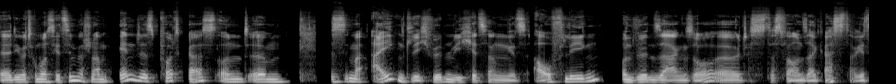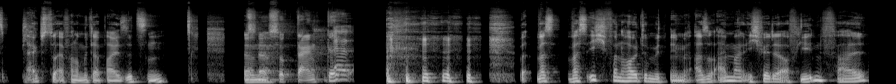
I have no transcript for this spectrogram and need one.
Äh, lieber Thomas, jetzt sind wir schon am Ende des Podcasts und ähm, das ist immer eigentlich, würden wir jetzt sagen, jetzt auflegen und würden sagen, so, äh, das, das war unser Gast, aber jetzt bleibst du einfach noch mit dabei sitzen. Ähm, sag danke. Äh. was, was ich von heute mitnehme, also einmal, ich werde auf jeden Fall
